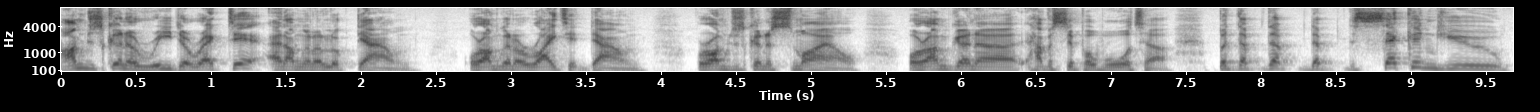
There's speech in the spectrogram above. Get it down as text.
I'm just going to redirect it, and I'm going to look down, or I'm going to write it down, or I'm just going to smile, or I'm going to have a sip of water." But the the the, the second you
